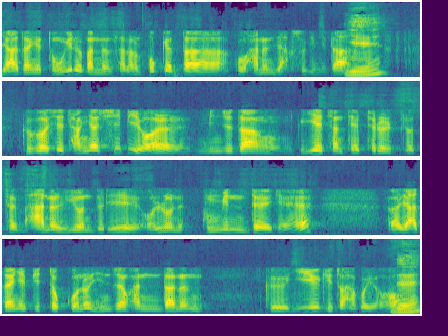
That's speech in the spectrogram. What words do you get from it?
야당의 동의를 받는 사람을 뽑겠다고 하는 약속입니다. 예. 그것이 작년 12월 민주당 그 이해찬 대표를 비롯해 많은 의원들이 언론 국민들에게 어, 야당의 비토권을 인정한다는 그 이유기도 하고요. 네.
